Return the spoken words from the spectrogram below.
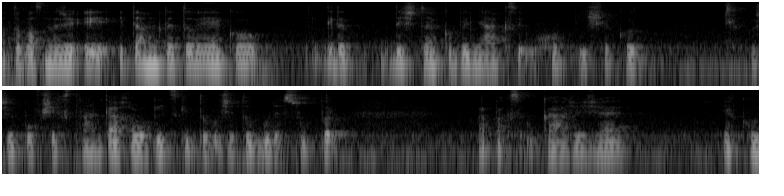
A to vlastně, že i, i tam, kde to je jako, kde, když to jakoby nějak si uchopíš, jako, jako, že po všech stránkách logicky to, že to bude super, a pak se ukáže, že jako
